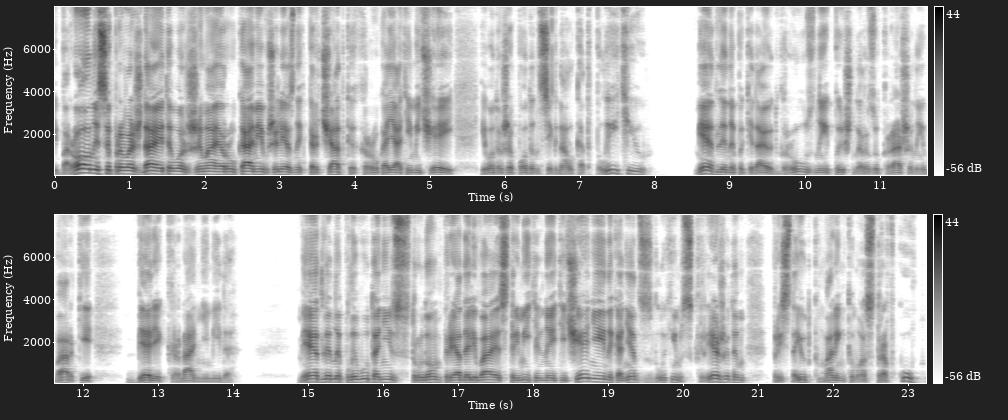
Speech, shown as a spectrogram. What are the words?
и бароны сопровождают его, сжимая руками в железных перчатках рукояти мечей, и вот уже подан сигнал к отплытию. Медленно покидают грузные, пышно разукрашенные барки берег Раннемида. Медленно плывут они, с трудом преодолевая стремительное течение, и, наконец, с глухим скрежетом пристают к маленькому островку,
